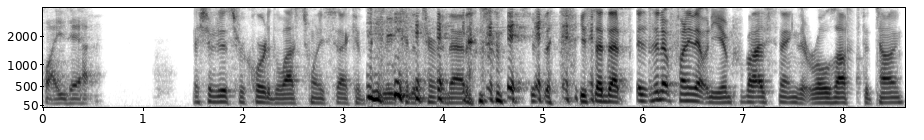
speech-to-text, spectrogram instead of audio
plays out. I should have just recorded the last 20 seconds. We could have turned that into, the, you said that. Isn't it funny that when you improvise things, it rolls off the tongue?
